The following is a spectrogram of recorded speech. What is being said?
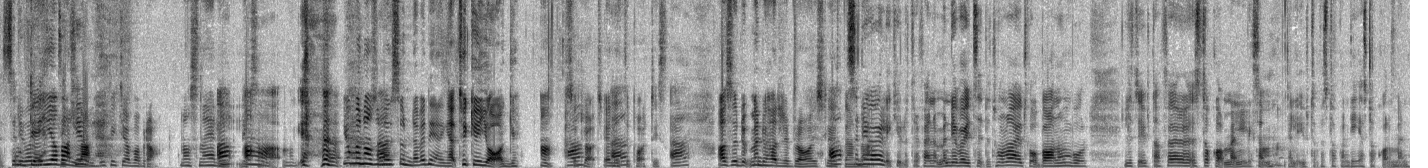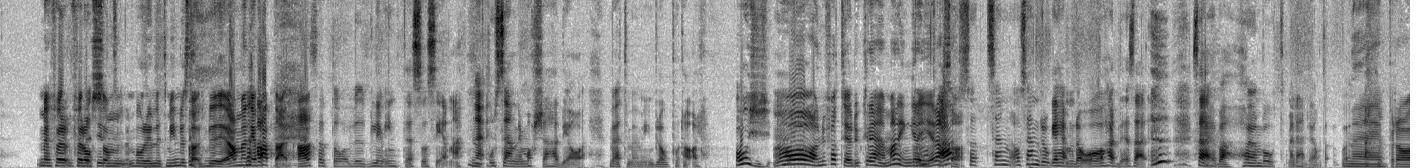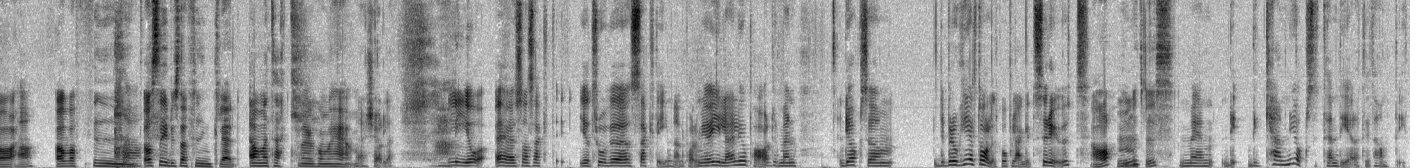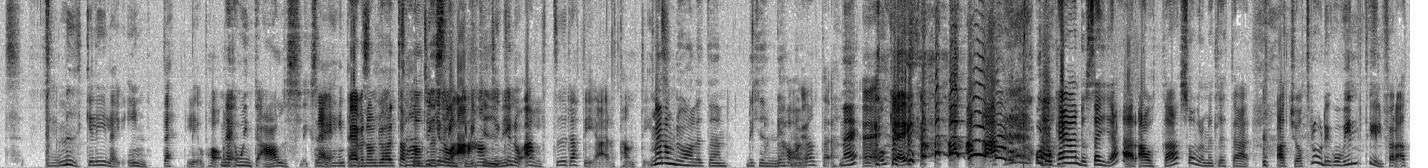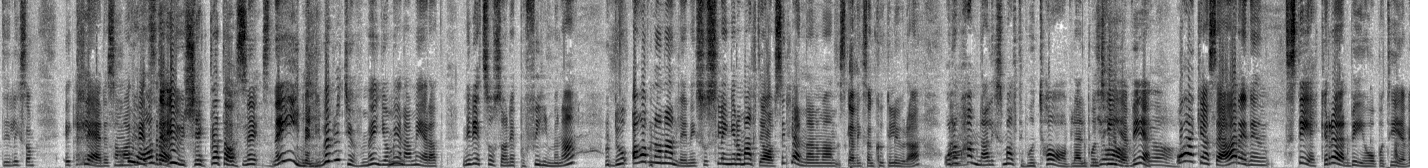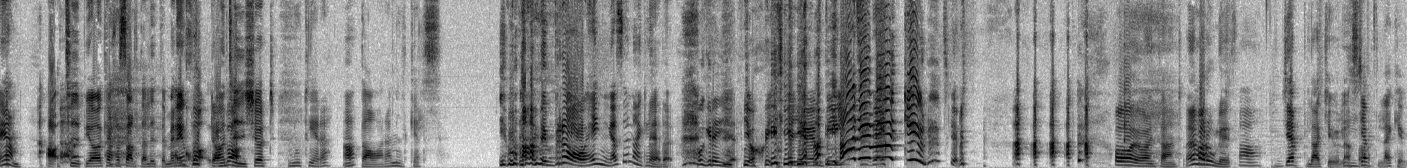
så det Och var dig av alla, jättekul. det tyckte jag var bra. Någon snäll Ja, liksom. aha. Jo men någon som hade sunda värderingar, tycker jag. Ja, såklart. Jag är Ja. lite partisk. Ja. Alltså, du, men du hade det bra i Ja, slutändan. så det var väldigt kul att träffa henne. Men det var ju tidigt. Hon har ju två barn. Hon bor lite utanför Stockholm. Eller, liksom, eller utanför Stockholm, det är Stockholm. Men, Men för, för oss Litet som bor i en lite mindre stad, ja men jag fattar. Ja. Så att då, vi blev inte så sena. Nej. Och sen i morse hade jag möte med min bloggportal. Oj, ja nu fattar jag. Du krämar in grejer Mm, alltså. Ja, så sen, och sen drog jag hem då och hade så här, så här jag bara, har jag en bot? Men det hade jag inte. Nej, bra. Ja. Ja, vad fint. Och så är du så här finklädd Ja men tack. när du kommer hem. Jag. Leo, eh, som sagt, jag tror vi har sagt det innan på dem. Jag gillar leopard men det är också, det beror helt och hållet på hur plagget ser ut. Ja, Mm. givetvis. Men det, det kan ju också tendera till tantigt. Eh, Mikael gillar ju inte leopard. Nej, och inte alls liksom. Nej, inte Även alls. om du hade tagit han någon slinkig han bikini. tycker nog alltid att det är tantigt. Men om du har en liten bikini? det har jag inte. Nej, Eh. okej. och då kan jag ändå säga här, outa sovrummet lite här, att jag tror det går vilt till för att det liksom är kläder som man... Och jag har inte ursäktat oss. Nej, nej, men det behöver du inte göra för mig. Jag Mm. menar mer att, ni vet så som det är på filmerna. Då, av någon anledning så slänger de alltid av sig kläderna när man ska liksom kuckelura. Och de hamnar liksom alltid på en tavla eller på en Ja, TV. ja. Och här kan jag säga, här är det en stekröd bh på TVn. Ja, typ. Jag kanske saltar lite. Men en skjorta och en t-shirt. Notera, Ja. bara Mikaels. Ja, men han är bra att hänga sina kläder på grejer. Jag skickar ju en bild ja, det var kul! Ska du... Det var internt. Men det var roligt. Ja. Jävla kul alltså. Jävla kul.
